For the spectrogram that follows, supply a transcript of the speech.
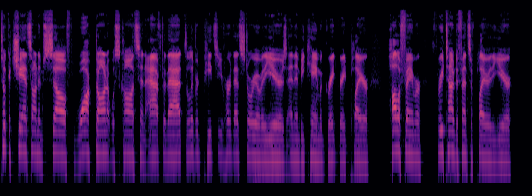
took a chance on himself, walked on at Wisconsin after that, delivered pizza. You've heard that story over the years, and then became a great, great player, Hall of Famer, three time Defensive Player of the Year,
